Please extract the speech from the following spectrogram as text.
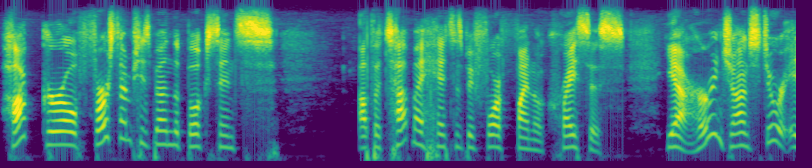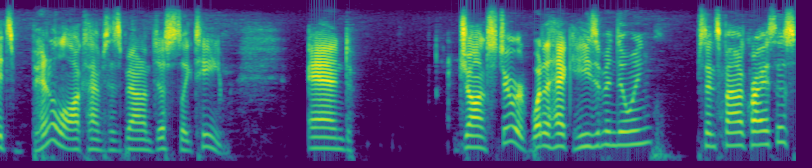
Hawk Girl, first time she's been in the book since, off the top of my head, since before Final Crisis. Yeah, her and John Stewart, it's been a long time since been on a Justice League team. And John Stewart, what the heck he's been doing since Final Crisis?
